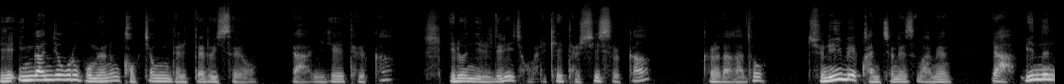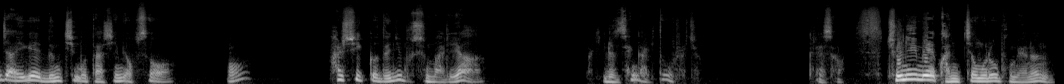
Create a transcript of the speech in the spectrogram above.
이게 인간적으로 보면은 걱정될 때도 있어요. 야, 이게 될까? 이런 일들이 정말 이렇게 될 수 있을까? 그러다가도 주님의 관점에서 보면, 야, 믿는 자에게 능치 못하심이 없어. 어? 할 수 있거든요. 무슨 말이야? 이런 생각이 떠오르죠. 그래서 주님의 관점으로 보면은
